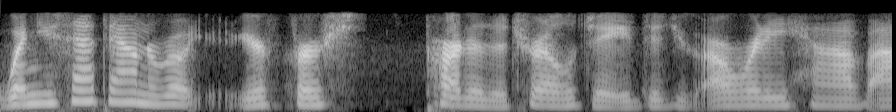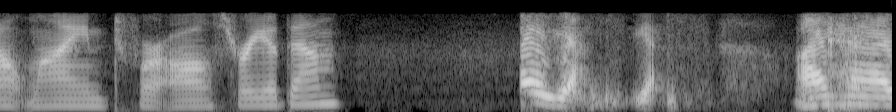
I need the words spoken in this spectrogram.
when you sat down and wrote your first part of the trilogy, did you already have outlined for all three of them? Oh yes, yes. Okay. I had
